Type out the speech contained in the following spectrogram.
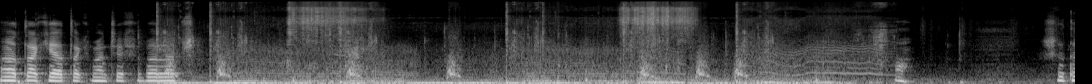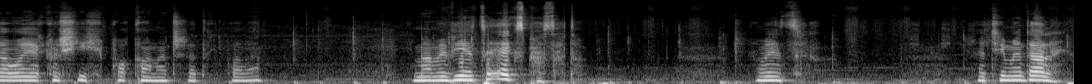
O, taki atak będzie chyba lepszy. O. Że dało jakoś ich pokonać, że tak powiem. I mamy więcej expa za to. Więc... Lecimy dalej.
